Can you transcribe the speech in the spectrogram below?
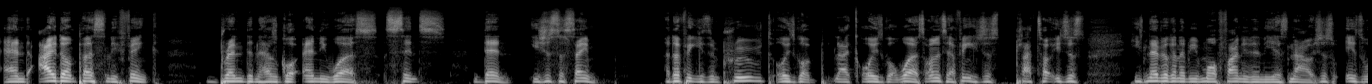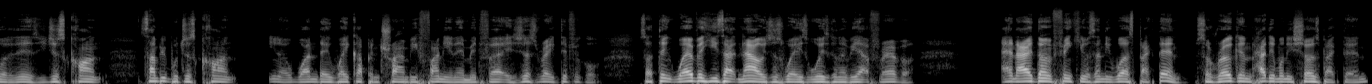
And I don't personally think Brendan has got any worse since then. He's just the same. I don't think he's improved or he's got like or he's got worse. Honestly, I think he's just plateau. He's just he's never gonna be more funny than he is now. It just is what it is. You just can't. Some people just can't. You know, one day wake up and try and be funny in their mid thirties. Just very difficult. So I think wherever he's at now is just where he's always gonna be at forever. And I don't think he was any worse back then. So Rogan had him on his shows back then.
